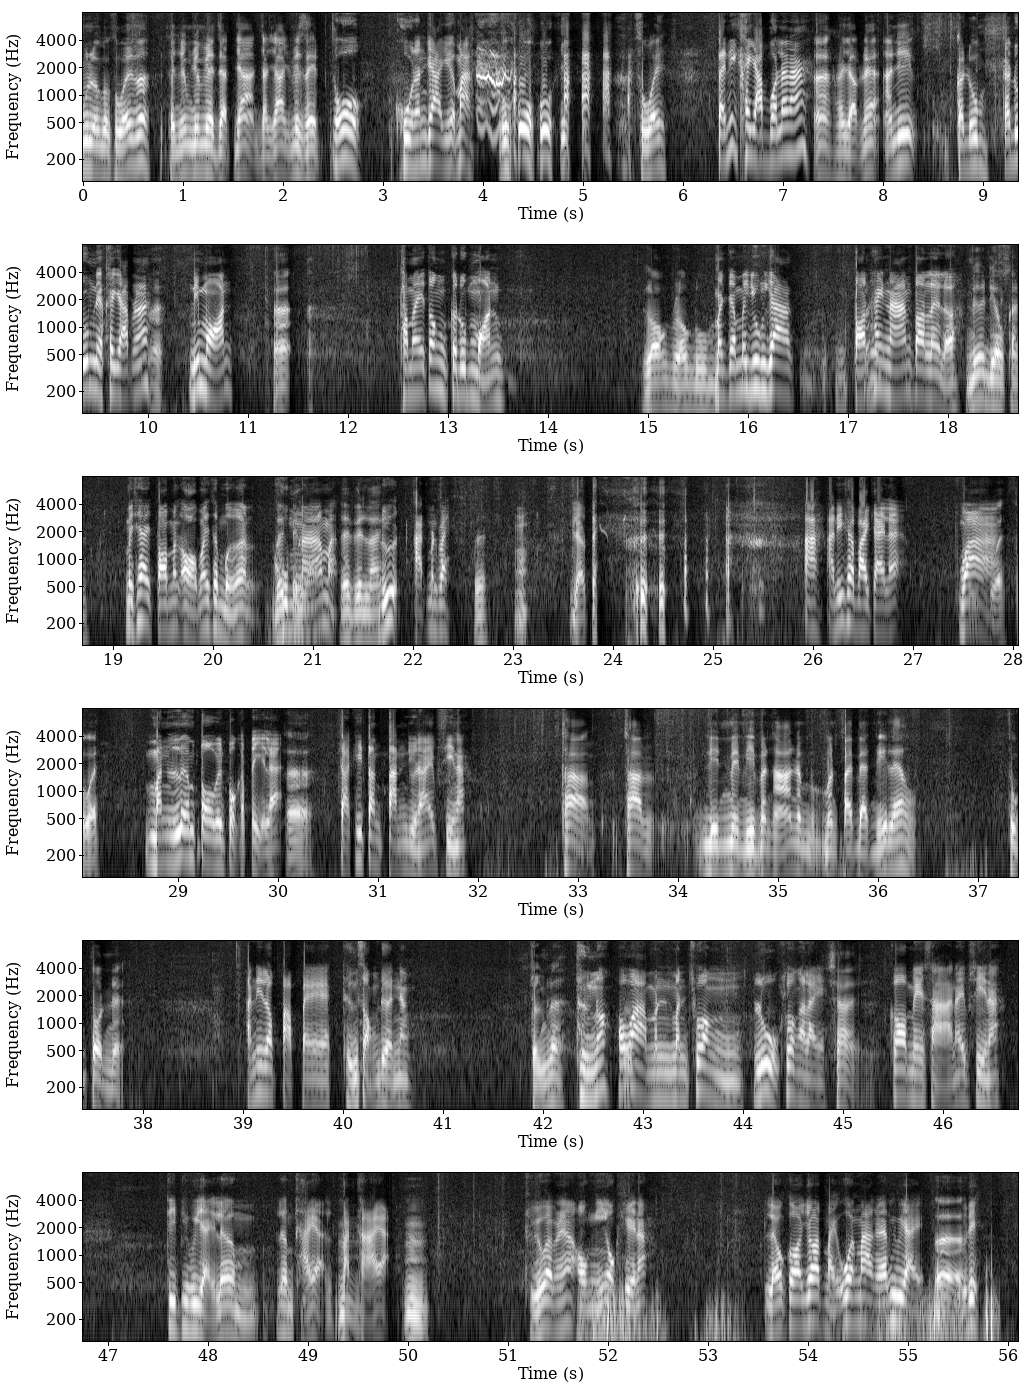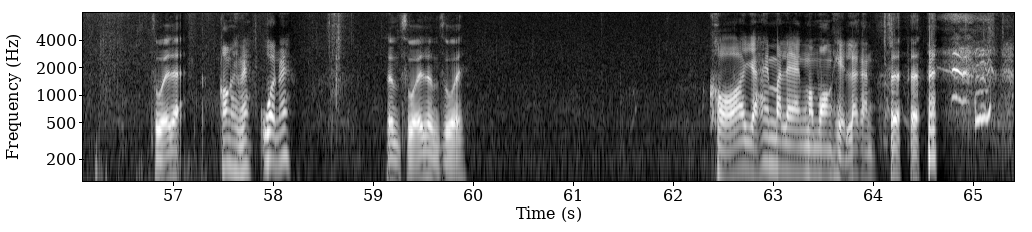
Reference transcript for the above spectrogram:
มึงเราก็สวยนะแต่ยังยังไม่จัดย่าจัดย่ายังไม่เสร็จโอ้คูนั้นหญ้าเยอะมาก โอ้โหสวย แต่นี่ขยับหมดแล้วนะอะขยับแล้วอันนี้กระดุม กระดุมเนี่ยขยับนะเออนี่หมอนอะทำไมต้องกระดุมหมอน ลองลองดูมันจะไม่ยุ่งยากตอนให้น้ำตอนอะไรเหรอเนื้อเดียวกัน ไม่ใช่ตอนมันออกไม่เสมออะไม่คุมเป็นไรน้ำอะไม่เป็นไรหรืออัดมันไปเอ๊ะอืมแล้วแต่ อะอันนี้สบายใจแล้ว ว่าสวยสวย มันเริ่มโตเป็นปกติแล้วอ่าจากที่ตันๆอยู่นะเอฟซีนะ ถ้าถ้าดินไม่มีปัญหานะมันไปแบบนี้แล้ว ทุกต้นเนี่ยอันนี้เราปรับไปถึงสองเดือนยัง ถึงแล้วถึงเนาะเพราะว่ามันมันช่วงลูกช่วงอะไร ใช่ ก็เมษานะเอฟซีนะ ที่พี่ผู้ใหญ่เริ่มเริ่มใช้อะตัดขายอะ อืม ถือว่าแบบนี้เอางี้โอเคนะ แล้วก็ยอดใหม่อ้วนมากเลยนะพี่ผู้ใหญ่เออ ดูดิ สวยแหละกล้องเห็นไหมอ้วนไหม เริ่มสวยเริ่มสวย ขออย่าให้แมลงมามองเห็นแล้วกัน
